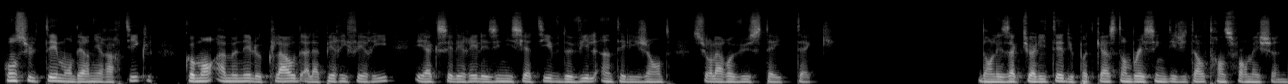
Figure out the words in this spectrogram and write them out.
Consultez mon dernier article Comment amener le cloud à la périphérie et accélérer les initiatives de villes intelligentes sur la revue State Tech. Dans les actualités du podcast Embracing Digital Transformation.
